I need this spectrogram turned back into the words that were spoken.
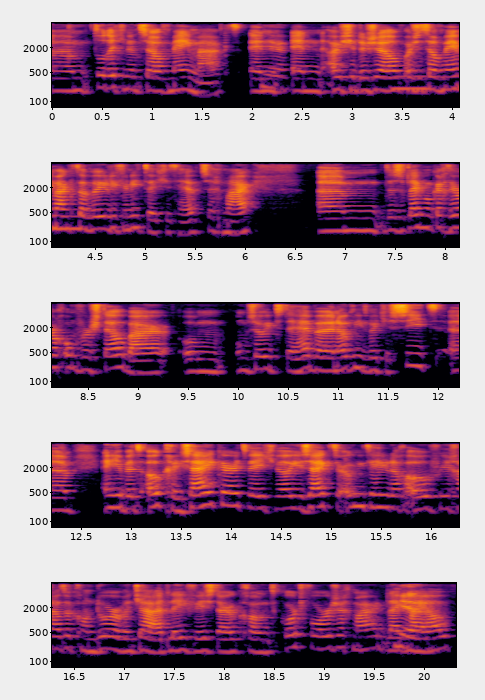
ehm, totdat je het zelf meemaakt. En, en als je er zelf, als je het zelf meemaakt, dan wil je liever niet dat je het hebt, zeg maar. Ehm, dus het lijkt me ook echt heel erg onvoorstelbaar om, om zoiets te hebben. En ook niet wat je ziet. Ehm, en je bent ook geen zeikert, weet je wel. Je zeikt er ook niet de hele dag over. Je gaat ook gewoon door. Want ja, het leven is daar ook gewoon tekort voor, zeg maar. Het lijkt mij ook.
